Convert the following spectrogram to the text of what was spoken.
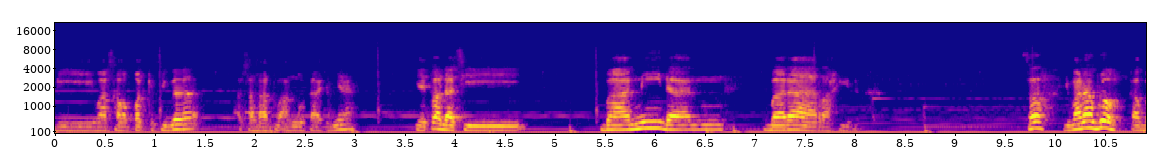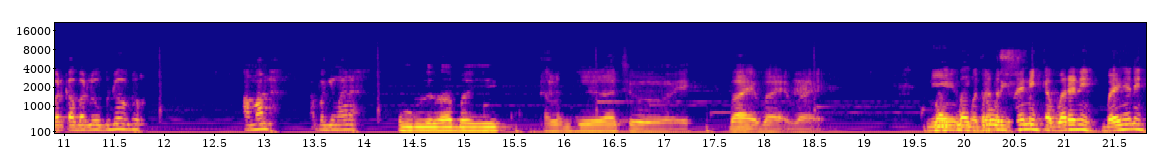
di Wasawa Podcast juga salah satu anggotanya, yaitu ada si Bani dan Bararah gitu. So, gimana bro? Kabar-kabar lu berdua bro? Aman? Apa gimana? Alhamdulillah baik. Alhamdulillah cuy. Baik, baik, baik. Ini baik moderator terus. gimana nih kabarnya nih? Baik nggak nih?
